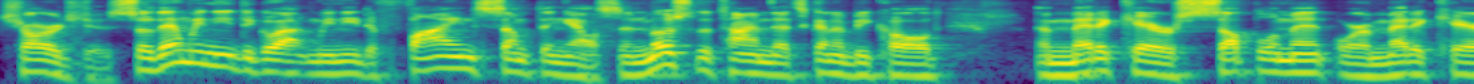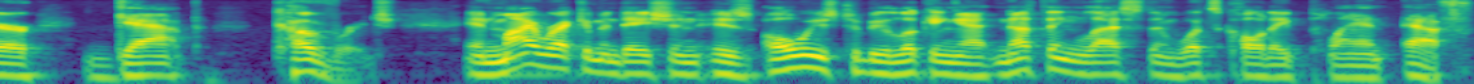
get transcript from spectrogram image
charges. So then we need to go out and we need to find something else. And most of the time that's going to be called a Medicare supplement or a Medicare gap coverage. And my recommendation is always to be looking at nothing less than what's called a Plan F.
